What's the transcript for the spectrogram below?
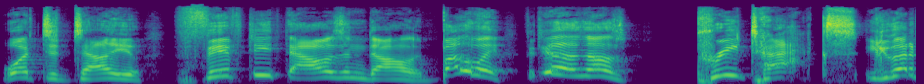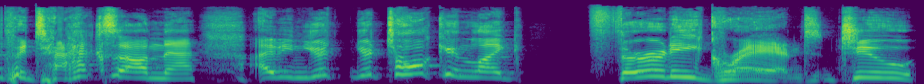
what to tell you. $50,000. By the way, $50,000 pre-tax. You got to pay tax on that. I mean, you're you're talking like 30 grand to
